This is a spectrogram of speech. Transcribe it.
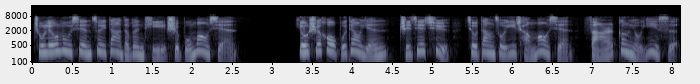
主流路线最大的问题是不冒险，有时候不调研直接去，就当做一场冒险，反而更有意思。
